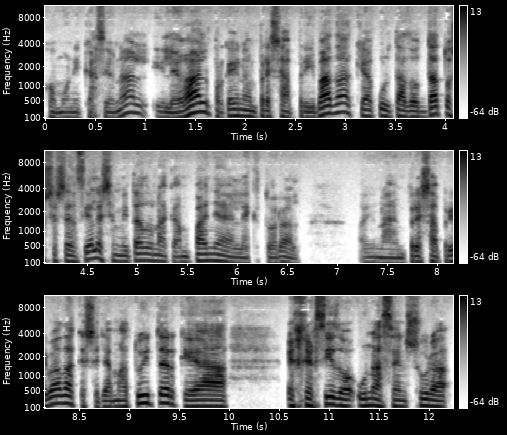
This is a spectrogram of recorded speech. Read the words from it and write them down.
comunicacional ilegal porque hay una empresa privada que ha ocultado datos esenciales en mitad de una campaña electoral. Hay una empresa privada que se llama Twitter que ha ejercido una censura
